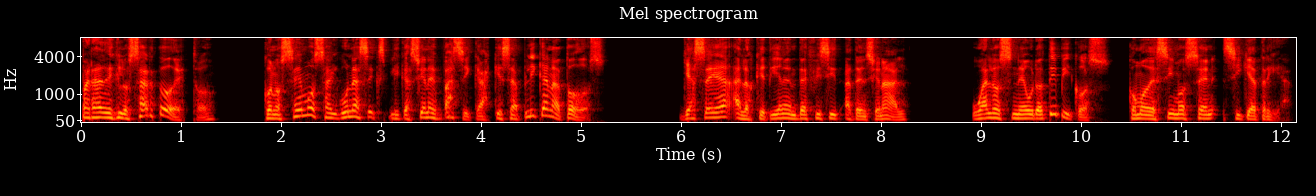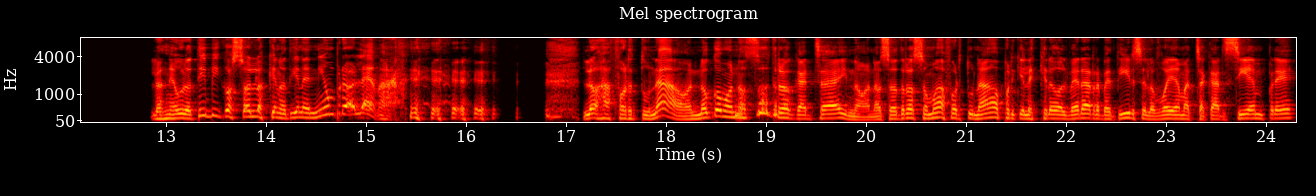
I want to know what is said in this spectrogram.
Para desglosar todo esto, conocemos algunas explicaciones básicas que se aplican a todos, ya sea a los que tienen déficit atencional o a los neurotípicos, como decimos en psiquiatría. Los neurotípicos son los que no tienen ni un problema. los afortunados, no como nosotros, ¿cachai? No, nosotros somos afortunados porque les quiero volver a repetir, se los voy a machacar siempre.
